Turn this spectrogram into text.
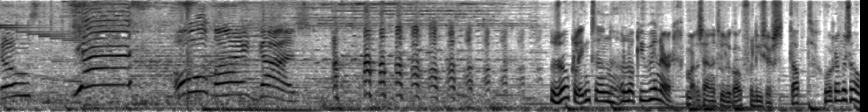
Ghost. Yes! Oh my gosh. Zo klinkt een lucky winner. Maar er zijn natuurlijk ook verliezers. Dat horen we zo.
